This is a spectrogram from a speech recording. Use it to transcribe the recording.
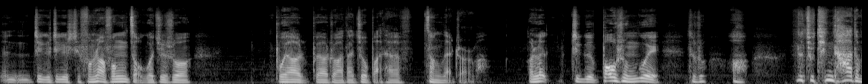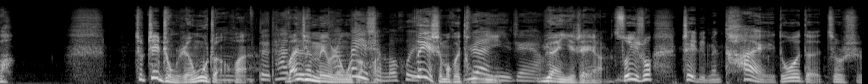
嗯，这个这个是冯绍峰走过去说。不要不要抓他，就把他葬在这儿吧。完了，这个包顺贵他说：“哦，那就听他的吧。”就这种人物转换，对他完全没有人物转换。为什么会为什么会同意愿意这样？愿意这样？所以说这里面太多的就是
